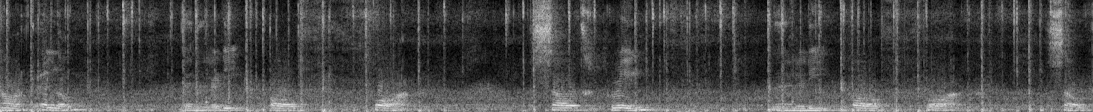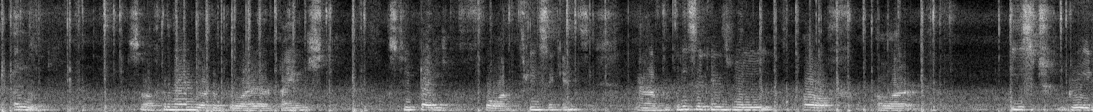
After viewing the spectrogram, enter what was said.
north yellow then LED off for south green then LED off for south yellow. So after that we have to provide a time sleep time for 3 seconds. And after 3 seconds we'll off our east green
